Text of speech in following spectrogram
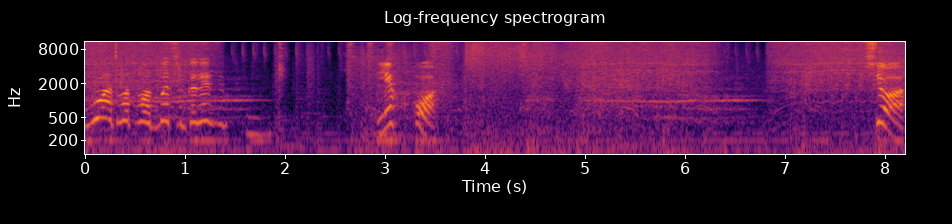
Вот, вот, вот, быстренько. Легко. Все.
